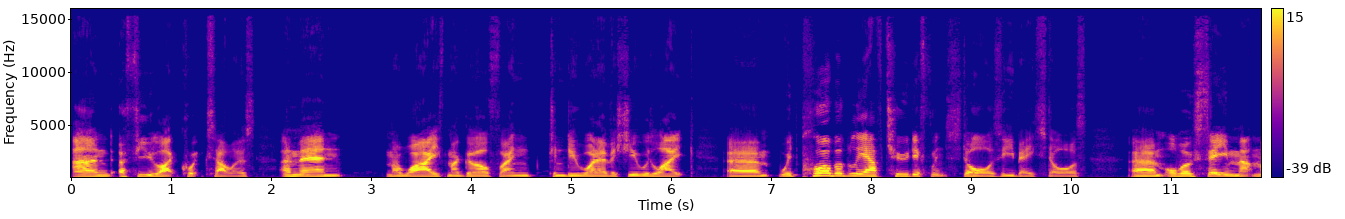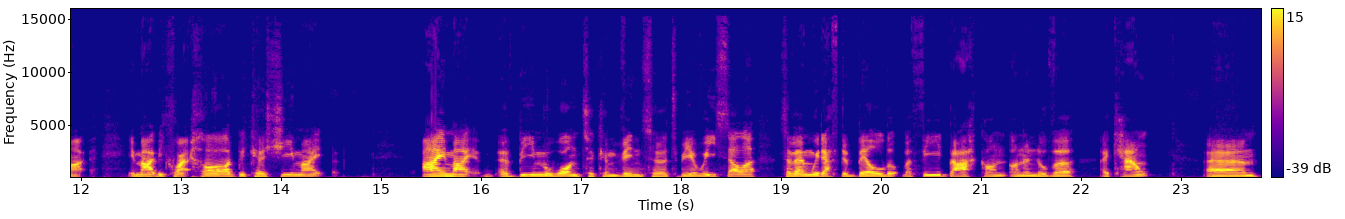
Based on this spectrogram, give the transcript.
and a few like quick sellers, and then my wife, my girlfriend can do whatever she would like. Um, we'd probably have two different stores, eBay stores. Um, although saying that might it might be quite hard because she might I might have been the one to convince her to be a reseller, so then we'd have to build up the feedback on, on another account. Um,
